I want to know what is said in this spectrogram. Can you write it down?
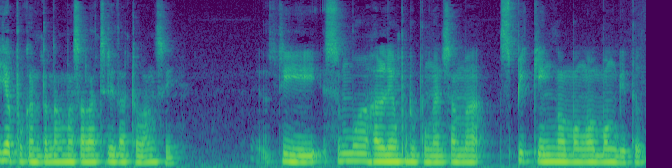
iya bukan tentang masalah cerita doang sih. Di semua hal yang berhubungan sama speaking ngomong-ngomong gitu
